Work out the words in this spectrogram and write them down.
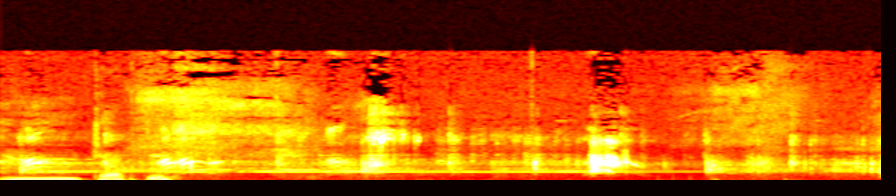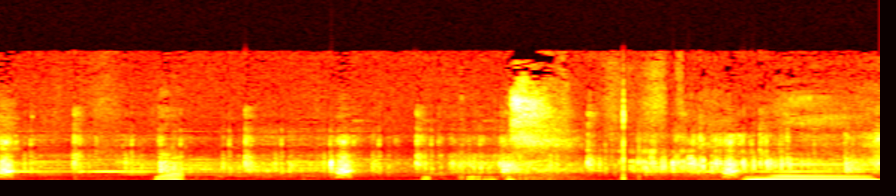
You tap this. Yeah. And then.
